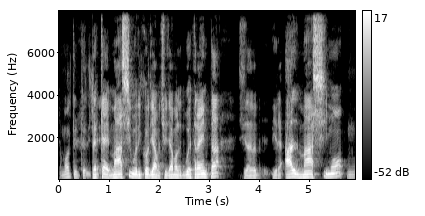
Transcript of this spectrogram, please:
Molto intelligente. Perché Massimo, ricordiamo, ci vediamo alle 2.30, si deve dire al massimo mm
